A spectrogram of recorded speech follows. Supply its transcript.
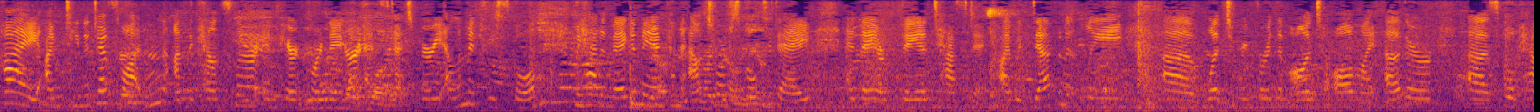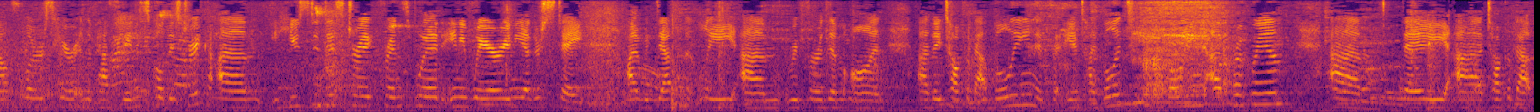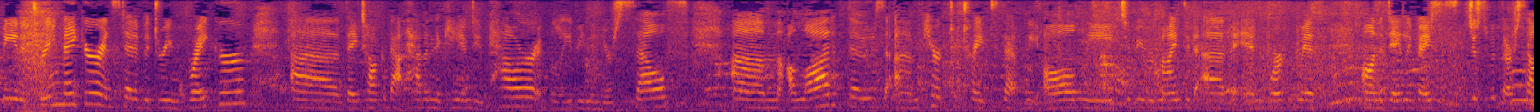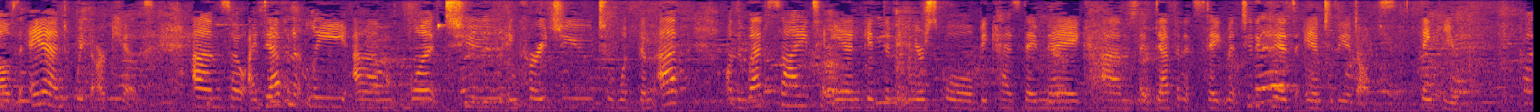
Hi, I'm Tina Jo Flotten. I'm the counselor and parent coordinator at Stuchbery Elementary School. We had Omegaman come out to our school today, and they are fantastic. I would definitely uh, want to refer them on to all my other uh, school counselors here in the Pasadena School District, um, Houston District, Friendswood, anywhere, any other state. I would definitely um, refer them on. Uh, they talk about bullying. It's an anti-bullying uh, program. Um, they uh, talk about being a dream maker instead of a dream breaker. Uh, they talk about having the can-do power and believing in yourself. Um, a lot of those um, character traits that we all need to be reminded of and work with on a daily basis, just with ourselves and with our kids. Um, so I definitely um, want to encourage you to look them up on the website and get them in your school because they make um, a definite statement to the kids and to the adults. Thank you.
